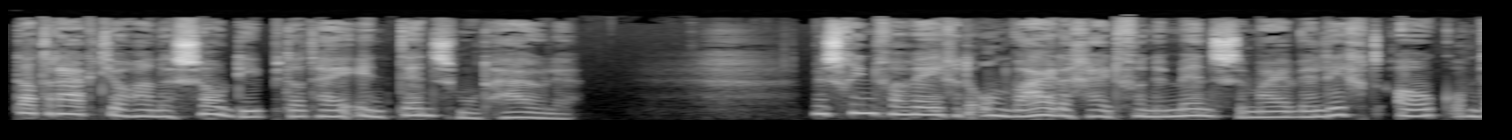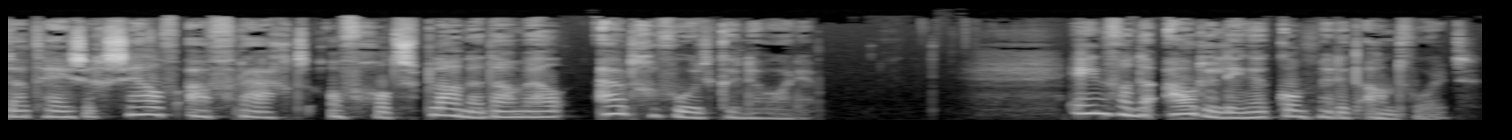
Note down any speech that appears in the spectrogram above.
Dat raakt Johannes zo diep dat hij intens moet huilen. Misschien vanwege de onwaardigheid van de mensen, maar wellicht ook omdat hij zichzelf afvraagt of Gods plannen dan wel uitgevoerd kunnen worden. Een van de ouderlingen komt met het antwoord.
